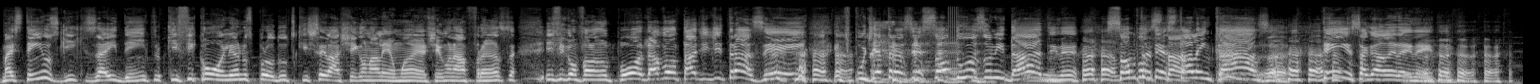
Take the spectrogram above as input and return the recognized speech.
Mas tem os geeks aí dentro que ficam olhando os produtos que, sei lá, chegam na Alemanha, chegam na França e ficam falando, pô, dá vontade de trazer, hein? A gente podia trazer só duas unidades, né? Só testar. testar lá em casa. Tem essa galera aí dentro.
